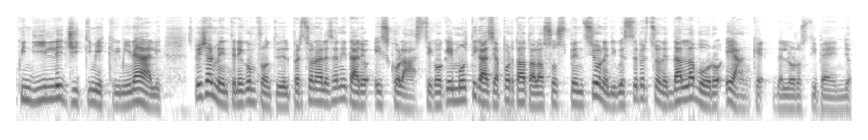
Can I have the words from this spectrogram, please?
quindi illegittimi e criminali, specialmente nei confronti del personale sanitario e scolastico, che in molti casi ha portato alla sospensione di queste persone dal lavoro e anche del loro stipendio.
